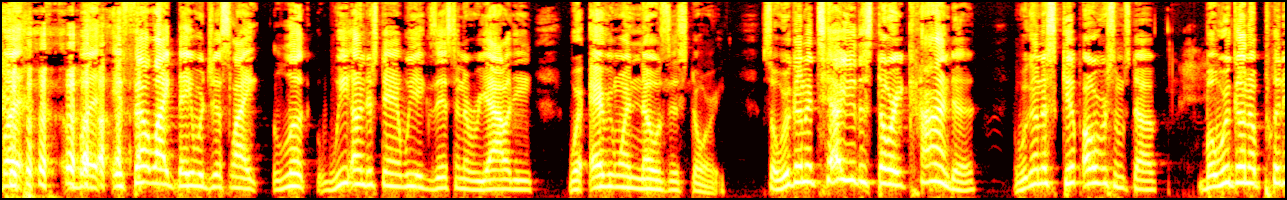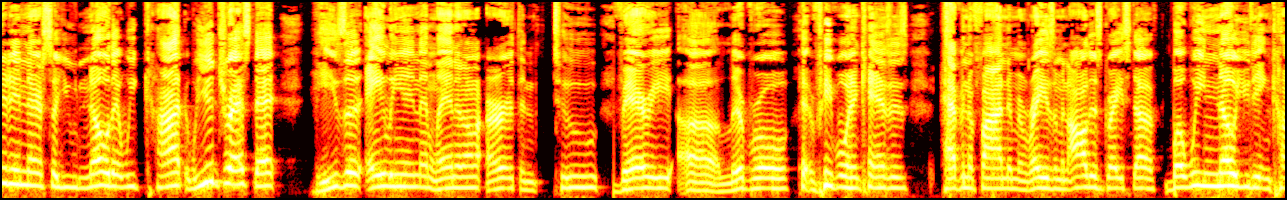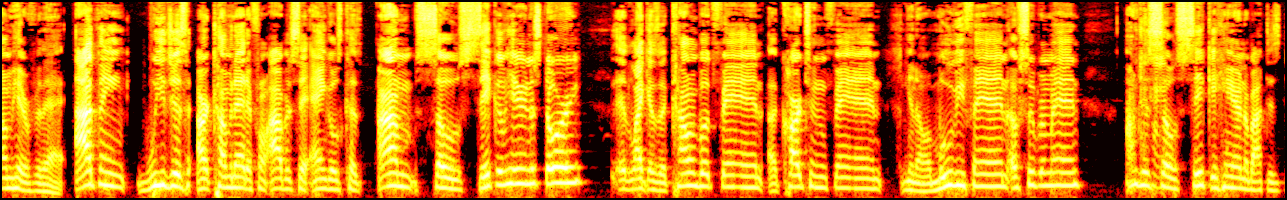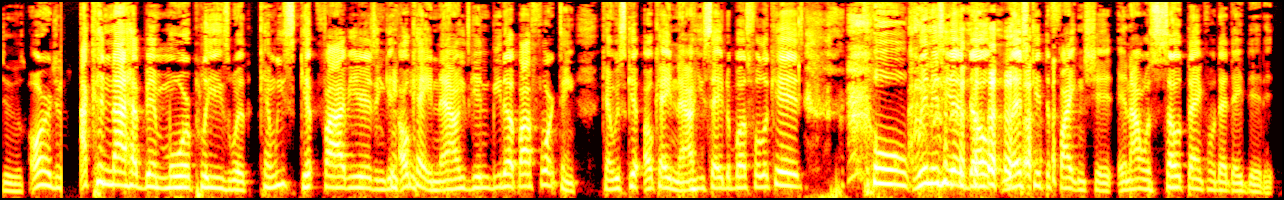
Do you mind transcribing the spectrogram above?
But, but it felt like they were just like, look, we understand we exist in a reality where everyone knows this story. So we're going to tell you the story kinda. We're going to skip over some stuff, but we're going to put it in there so you know that we can't, we address that he's an alien and landed on earth and two very, uh, liberal people in Kansas having to find him and raise him and all this great stuff. But we know you didn't come here for that. I think we just are coming at it from opposite angles because I'm so sick of hearing the story. Like as a comic book fan, a cartoon fan, you know, a movie fan of Superman, I'm just so sick of hearing about this dude's origin. I could not have been more pleased with, can we skip five years and get, okay, now he's getting beat up by 14. Can we skip, okay, now he saved a bus full of kids. Cool. When is he adult? Let's get to fighting shit. And I was so thankful that they did it.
